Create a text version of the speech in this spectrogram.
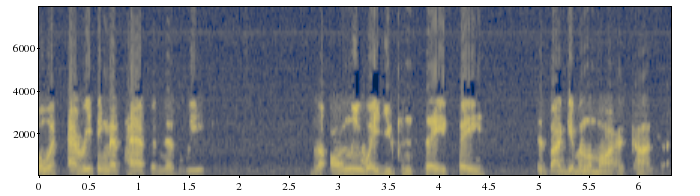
But with everything that's happened this week, the only way you can save face is by giving Lamar his contract.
